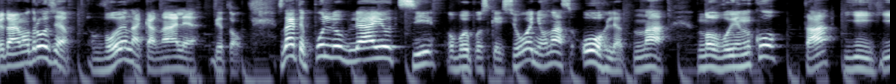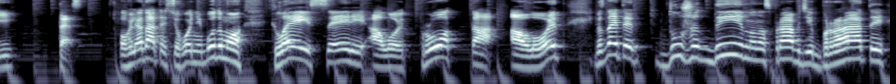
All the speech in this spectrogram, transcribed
Вітаємо, друзі! Ви на каналі Вітол. Знаєте, полюбляю ці випуски. Сьогодні у нас огляд на новинку та її тест. Оглядати сьогодні будемо клей серії Alloyd Pro та Alloyd. Ви знаєте, дуже дивно насправді брати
